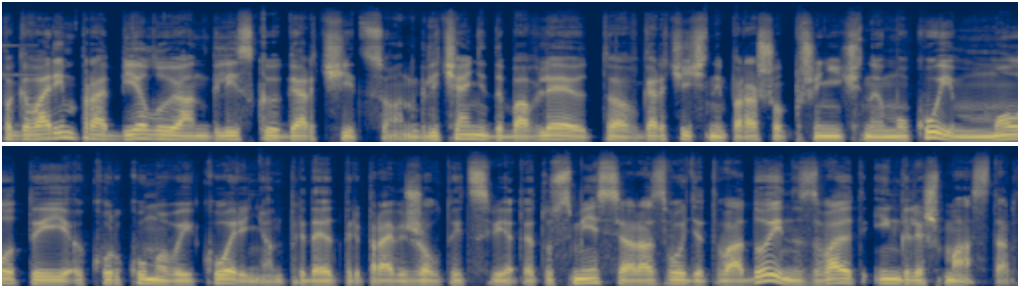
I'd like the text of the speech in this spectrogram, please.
Поговорим про белую английскую горчицу. Англичане добавляют э, в горчичный порошок пшеничную муку и молотый куркумовый корень. Он придает приправе желтый цвет. Эту смесь разводят водой и называют English mustard.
